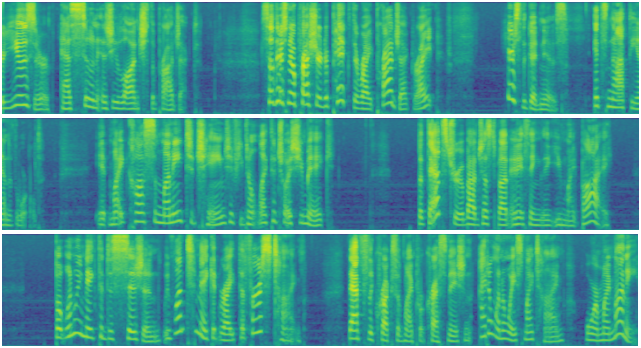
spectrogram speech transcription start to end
a user as soon as you launch the project. So there's no pressure to pick the right project, right? Here's the good news it's not the end of the world. It might cost some money to change if you don't like the choice you make, but that's true about just about anything that you might buy. But when we make the decision, we want to make it right the first time. That's the crux of my procrastination. I don't want to waste my time or my money.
